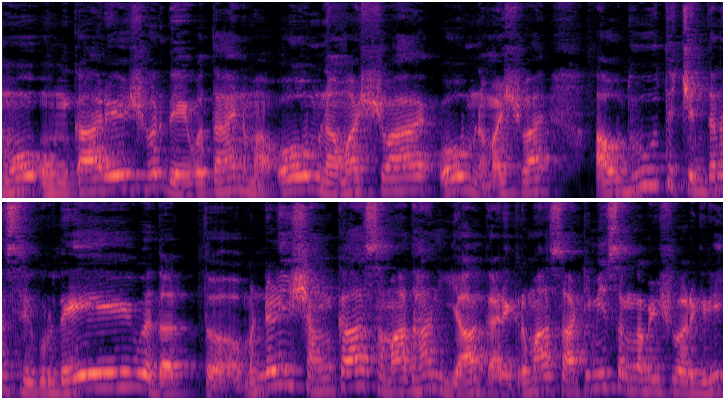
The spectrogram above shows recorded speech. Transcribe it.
नमो ओंकारेश्वर देवताय नम। ओम नम शिवाय ओम नम शिवाय। अवधूत चिंतन श्री गुरुदेव दत्त। मंडळी शंका समाधान या कार्यक्रमासाठी मी संगमेश्वरगिरी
